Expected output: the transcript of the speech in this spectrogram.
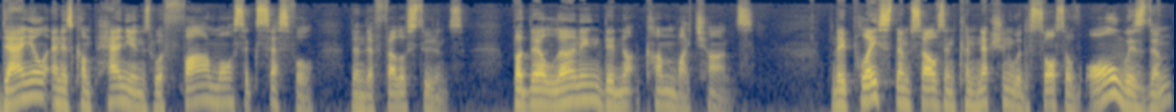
Daniel and his companions were far more successful than their fellow students, but their learning did not come by chance. They placed themselves in connection with the source of all wisdom,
